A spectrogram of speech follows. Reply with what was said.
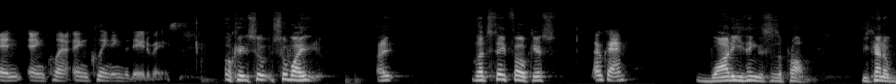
and and, cle- and cleaning the database. Okay, so so why I let's stay focused. okay. Why do you think this is a problem? You kind of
